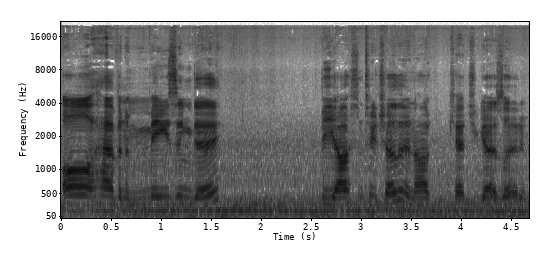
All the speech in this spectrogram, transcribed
all have an amazing day. Be awesome to each other, and I'll catch you guys later.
